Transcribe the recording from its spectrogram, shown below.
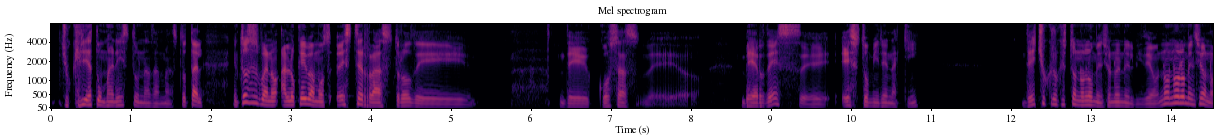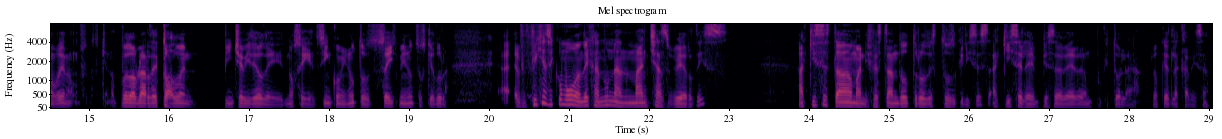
Yo quería tomar esto nada más. Total. Entonces, bueno, a lo que íbamos, este rastro de, de cosas eh, verdes, eh, esto miren aquí. De hecho, creo que esto no lo menciono en el video. No, no lo menciono. Bueno, es que no puedo hablar de todo en pinche video de, no sé, cinco minutos, seis minutos que dura. Ah, Fíjense cómo van dejando unas manchas verdes. Aquí se estaba manifestando otro de estos grises. Aquí se le empieza a ver un poquito la, lo que es la cabeza.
